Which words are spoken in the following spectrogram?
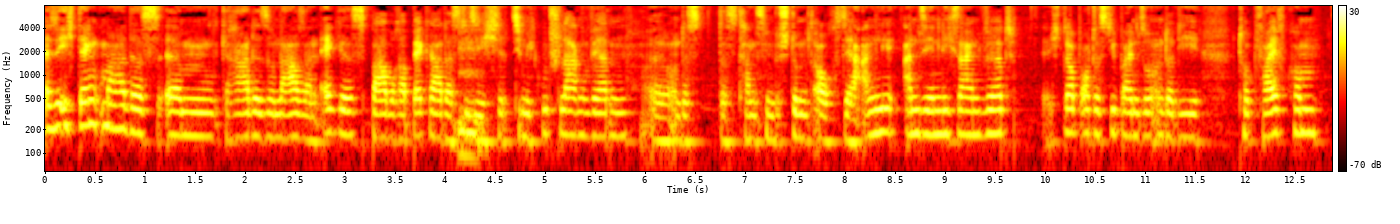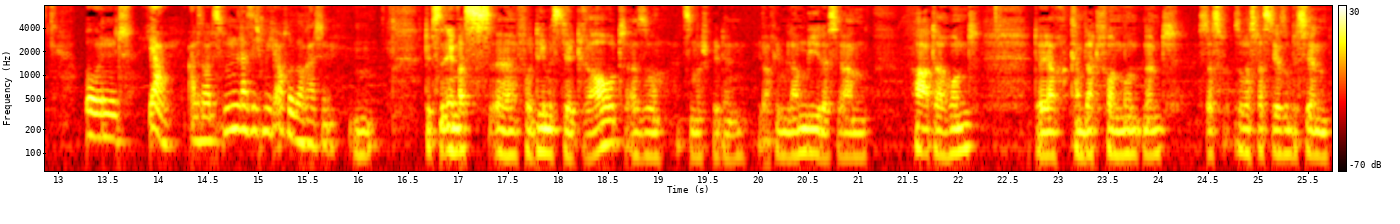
Also ich denke mal, dass ähm, gerade so Nasan Egges, Barbara Becker, dass die mhm. sich ziemlich gut schlagen werden äh, und dass das Tanzen bestimmt auch sehr ansehnlich sein wird. Ich glaube auch, dass die beiden so unter die Top 5 kommen. Und ja, ansonsten lasse ich mich auch überraschen. Mhm. Gibt es denn irgendwas, äh, vor dem es dir graut? Also zum Beispiel den Joachim Lambi, das ist ja ein harter Hund, der ja auch kein Blatt vor den Mund nimmt. Ist das sowas, was dir so ein bisschen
